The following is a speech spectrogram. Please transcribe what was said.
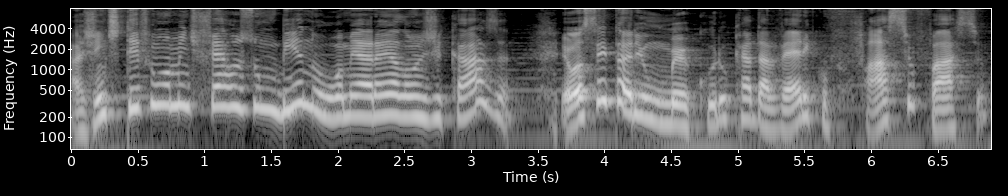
A gente teve um Homem de Ferro zumbi no Homem-Aranha Longe de Casa. Eu aceitaria um Mercúrio cadavérico fácil, fácil.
